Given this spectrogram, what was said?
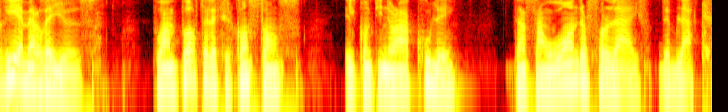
La vie est merveilleuse. Peu importe les circonstances, elle continuera à couler dans un Wonderful Life de Black.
